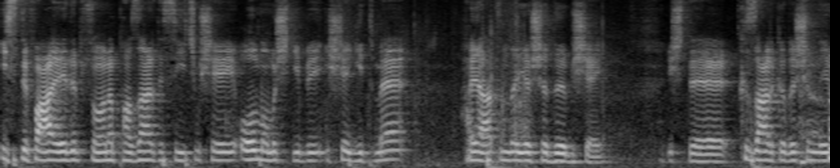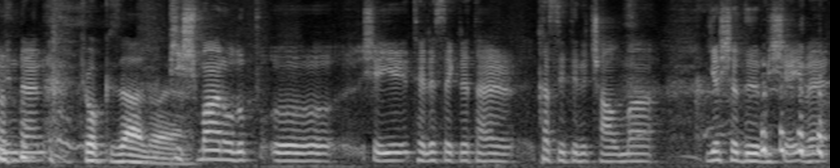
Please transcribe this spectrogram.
istifa edip sonra pazartesi hiçbir şey olmamış gibi işe gitme hayatında yaşadığı bir şey. İşte kız arkadaşının evinden Çok güzeldi o ya. pişman olup e, şeyi telesekreter kasetini çalma yaşadığı bir şey ve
